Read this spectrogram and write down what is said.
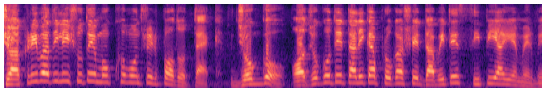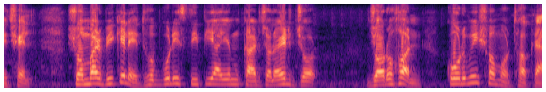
চাকরি বাতিল ইস্যুতে মুখ্যমন্ত্রীর পদত্যাগ। যোগ্য, অযোগ্যদের তালিকা প্রকাশের দাবিতে সিপিআইএম এর মিছিল। সোমবার বিকেলে ধূপগুড়ি সিপিআইএম কার্যালয়ের জড়ো হন কর্মী সমর্থকরা।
